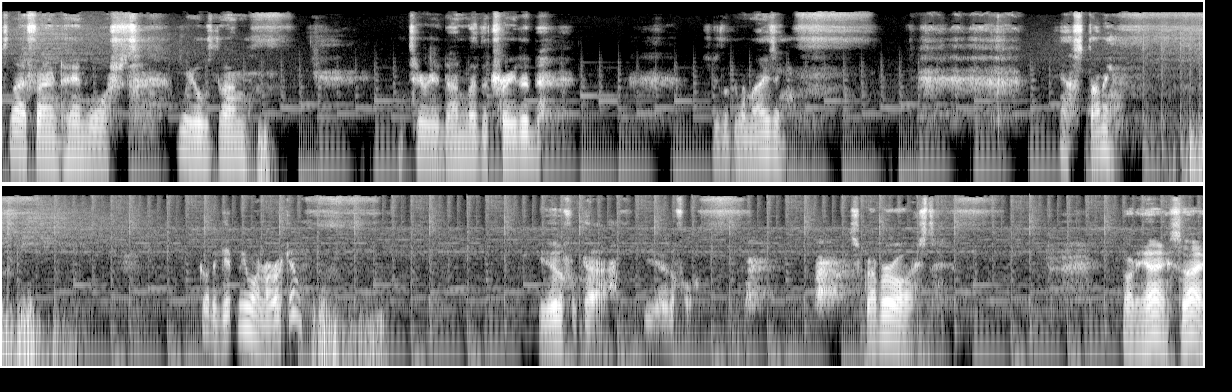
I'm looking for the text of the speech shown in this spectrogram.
Snow foamed, hand washed, wheels done, interior done, leather treated. She's looking amazing. Yeah, stunning. Got to get me one, I reckon. Beautiful car, beautiful. Scrubberized. Rightio, so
